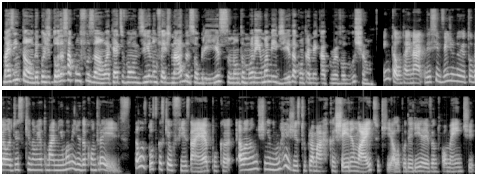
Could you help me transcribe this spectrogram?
Mas então, depois de toda essa confusão, a Kat Von D não fez nada sobre isso? Não tomou nenhuma medida contra a Makeup Revolution? Então, Tainá, nesse vídeo no YouTube ela disse que não ia tomar nenhuma medida contra eles. Pelas buscas que eu fiz na época, ela não tinha nenhum registro para a marca Shade and Light, que ela poderia eventualmente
